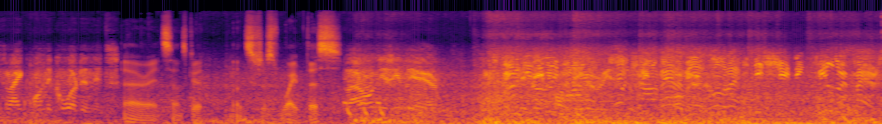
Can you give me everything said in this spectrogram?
strike on the coordinates. Alright, sounds good. Let's just wipe this. Baron is in the air. Expected napalm deliveries. Vehicle. Initiating field repairs.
